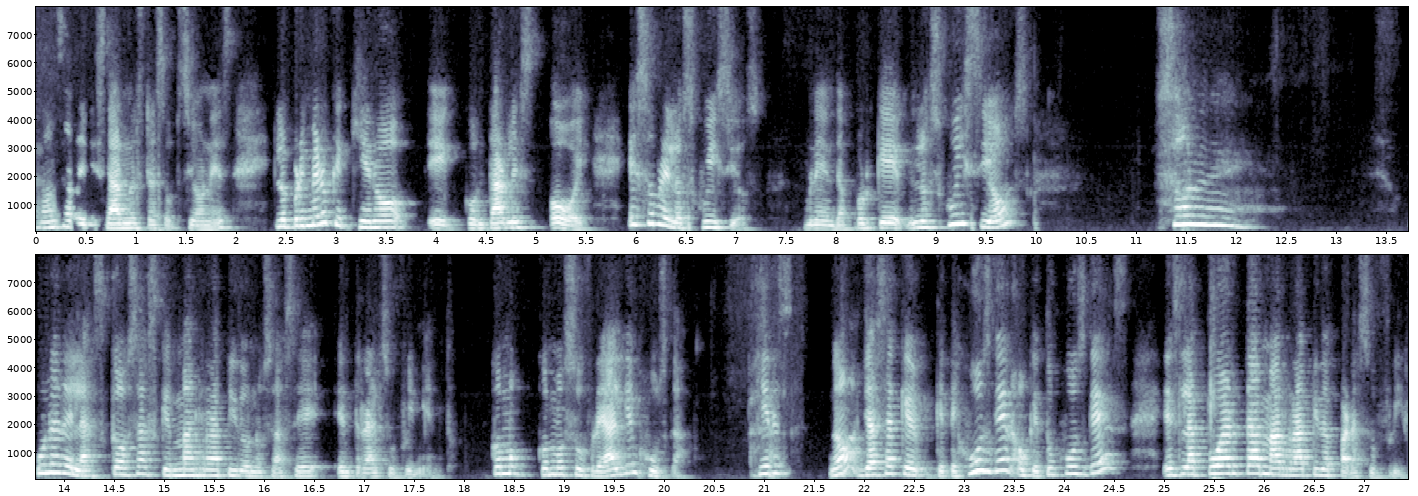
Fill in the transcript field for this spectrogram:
vamos a revisar nuestras opciones. Lo primero que quiero eh, contarles hoy es sobre los juicios, Brenda, porque los juicios son una de las cosas que más rápido nos hace entrar al sufrimiento. ¿Cómo, cómo sufre? Alguien juzga. ¿Quieres, no? Ya sea que, que te juzguen o que tú juzgues, es la puerta más rápida para sufrir.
